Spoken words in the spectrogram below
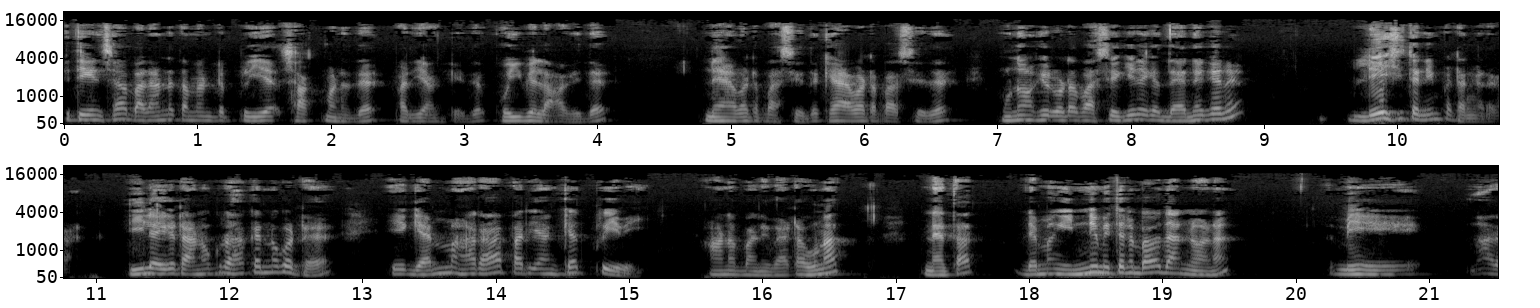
ඒ නිසා බලන්න Tamanට ප්‍රිය සක්මනද පරියන්කේද කොයි වෙලාවේද නෑවට පස්සේද කෑවට පස්සේද මොනවා කෙරුවට පස්සේ කියලා ඒක දැනගෙන ලේසිතනින් පටන් අරගන්න. දීලා ඒකට අනුග්‍රහ කරනකොට ඒ ගැම්ම හරහා පරියන්කයත් ප්‍රිය වෙයි. ආනබනි වැටුණත් නැතත් දැන් මං ඉන්නේ මෙතන බව දන්නවනම් මේ අර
